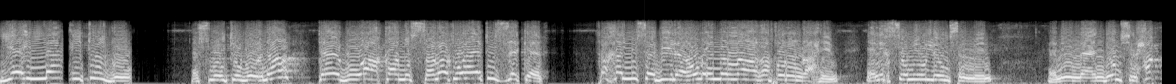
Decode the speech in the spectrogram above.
يا إما يتوبوا. أسمو يتوبوا هنا؟ تابوا وأقاموا الصلاة وآتوا الزكاة. فخلوا سبيلهم إن الله غفور رحيم. يعني خصهم يوليو مسلمين. يعني ما عندهمش الحق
